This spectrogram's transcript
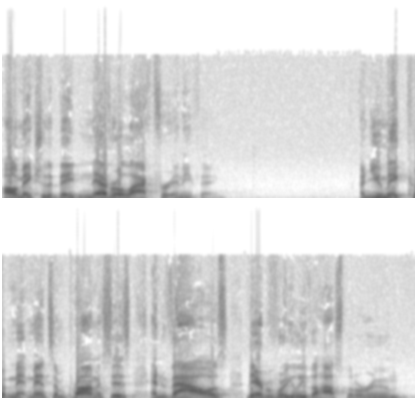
I'll make sure that they never lack for anything. And you make commitments and promises and vows there before you leave the hospital room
